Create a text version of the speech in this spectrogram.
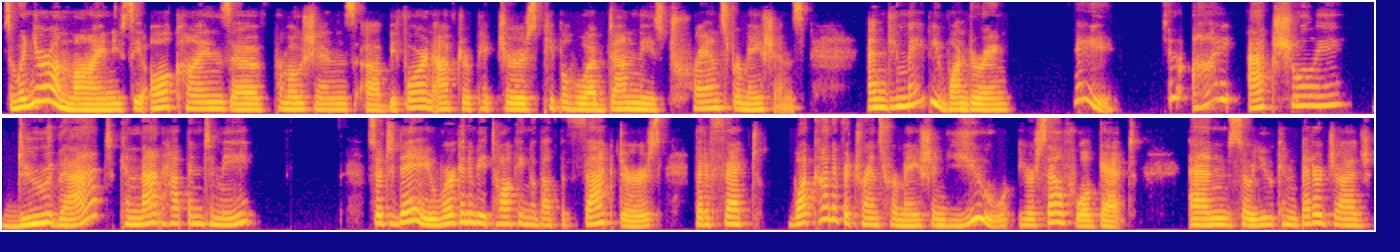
So, when you're online, you see all kinds of promotions of before and after pictures, people who have done these transformations. And you may be wondering, hey, can I actually do that? Can that happen to me? So, today we're going to be talking about the factors that affect what kind of a transformation you yourself will get and so you can better judge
